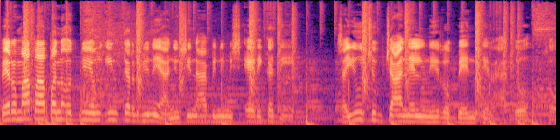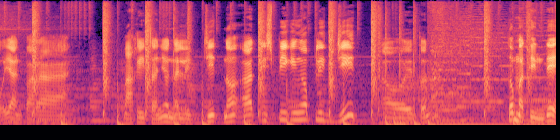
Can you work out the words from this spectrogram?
Pero mapapanood niyo yung interview na yan, yung sinabi ni Miss Erica D sa YouTube channel ni Ruben Tirado. So yan, para makita nyo na legit, no? At speaking of legit, oh, ito na. Ito matindi.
